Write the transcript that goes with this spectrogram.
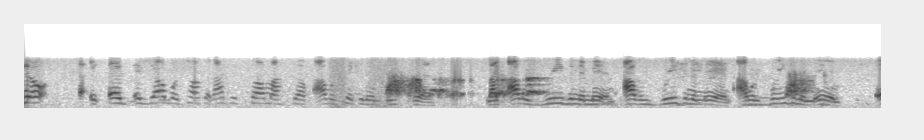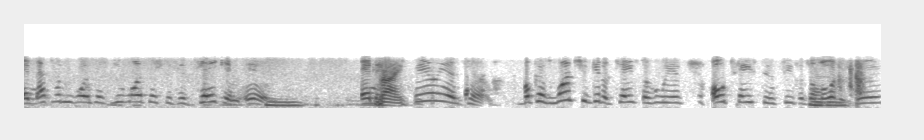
know, as, as y'all were talking, I just saw myself. I was taking in deep breaths, like I was breathing them in. I was breathing them in. I was breathing them in, and that's what He wants us. He wants us to just take Him in and Right. experience Him. Because once you get a taste of who He is, oh, taste and see that the Lord is good.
